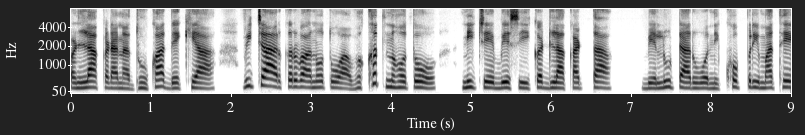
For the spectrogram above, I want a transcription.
પણ લાકડાના ધોકા દેખ્યા. વિચાર કરવાનો તો આ વખત નહોતો. નીચે બેસી કડલા કાઢતા બે લૂંટારુઓની ખોપરી માથે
